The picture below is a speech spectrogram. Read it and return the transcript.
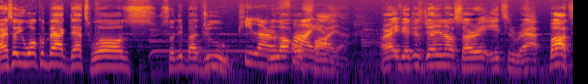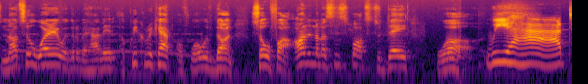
All right, so you welcome back. That was Sonny Badu, Pillar of Fire. All right, if you're just joining us, sorry, it's a wrap. But not to worry, we're going to be having a quick recap of what we've done so far. On the number six spots today, whoa. We had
